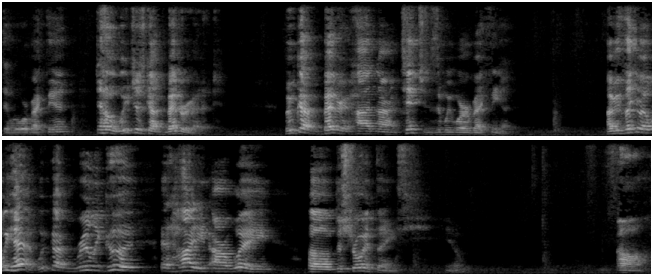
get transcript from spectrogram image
than we were back then? No, we just got better at it. We've got better at hiding our intentions than we were back then. I mean, think about it, we have. We've gotten really good at hiding our way of destroying things. You know. Oh,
